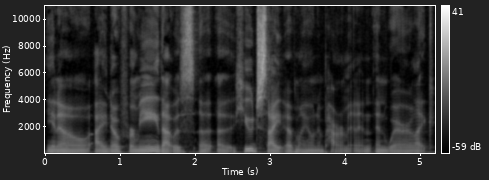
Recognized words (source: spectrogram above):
you know i know for me that was a, a huge site of my own empowerment and, and, where like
